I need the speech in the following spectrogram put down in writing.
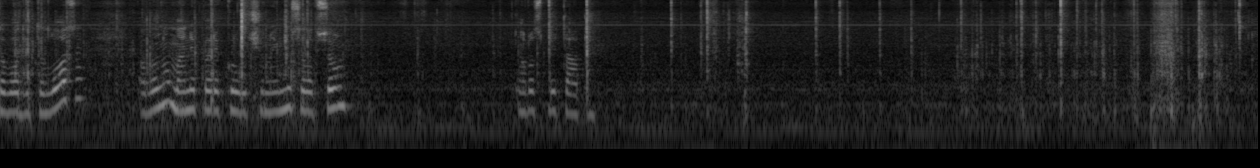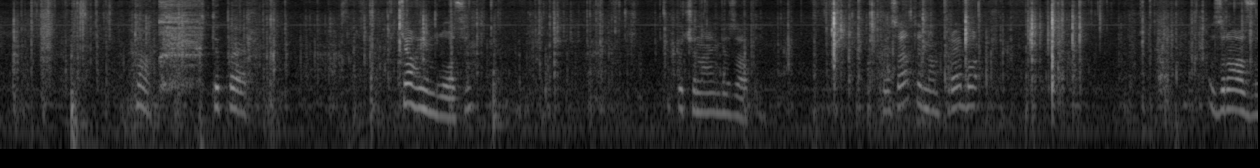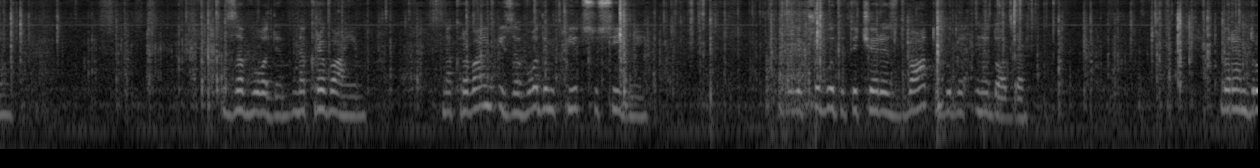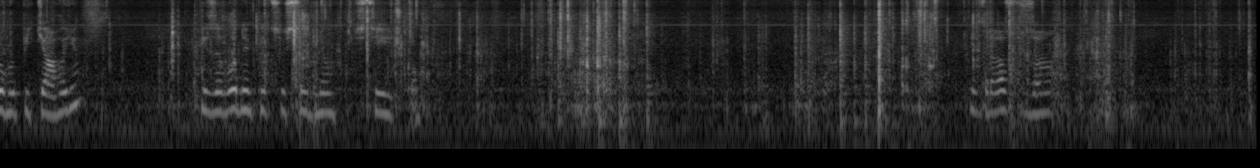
заводити лози, а воно в мене перекручено і мусила все розплітати. Так, тепер тягуємо лози. і Починаємо в'язати. В'язати нам треба зразу заводимо, накриваємо. Накриваємо і заводимо під сусідній. Якщо будете через два, то буде недобре. Беремо другу підтягуємо і заводимо під сусідню стієчку. І зразу за...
